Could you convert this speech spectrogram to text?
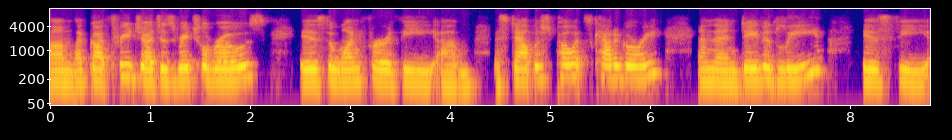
Um, I've got three judges. Rachel Rose is the one for the um, established poets category, and then David Lee is the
